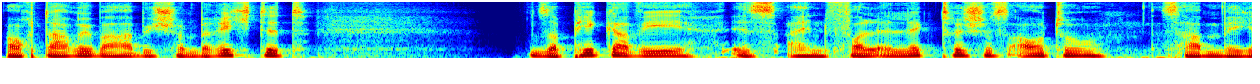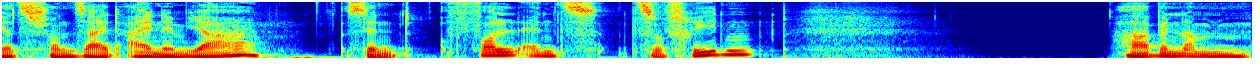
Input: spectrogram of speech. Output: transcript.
Auch darüber habe ich schon berichtet. Unser Pkw ist ein voll elektrisches Auto. Das haben wir jetzt schon seit einem Jahr, sind vollends zufrieden, haben am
